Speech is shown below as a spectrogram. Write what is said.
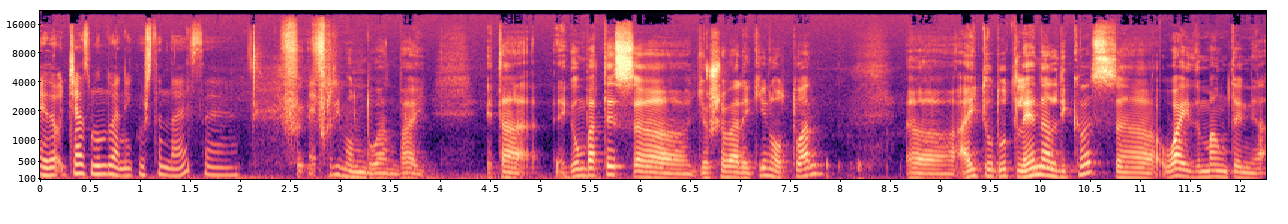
edo jazz munduan ikusten da, ez? E, free munduan, bai. Eta egon batez uh, Josebarekin otuan, uh, aitu dut lehen aldikoz, uh, why the mountain, uh,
